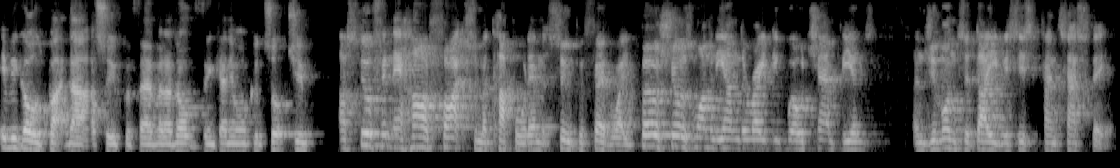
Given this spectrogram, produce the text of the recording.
if he goes back down to super feather, I don't think anyone could touch him. I still think they're hard fights from a couple of them at super featherweight. is one of the underrated world champions, and Gervonta Davis is fantastic.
